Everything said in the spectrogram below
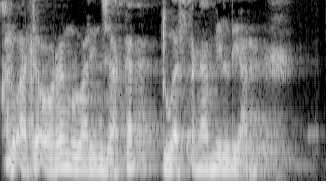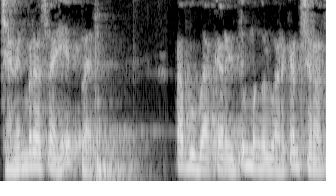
Kalau ada orang ngeluarin zakat dua setengah miliar, jangan merasa hebat. Abu Bakar itu mengeluarkan 100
